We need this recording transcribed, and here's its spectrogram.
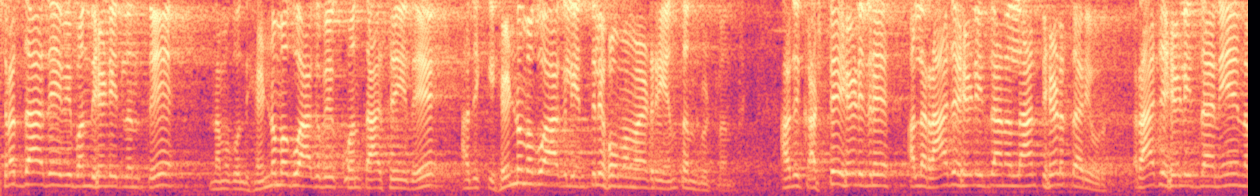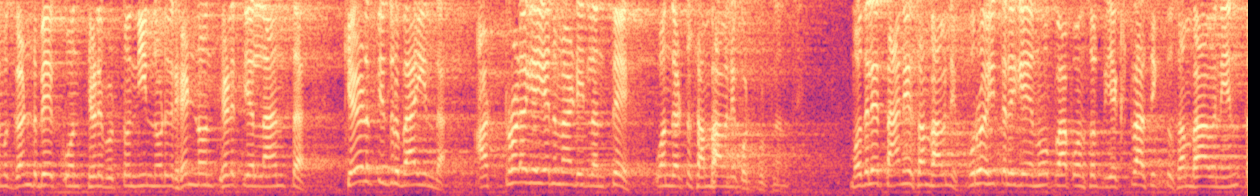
ಶ್ರದ್ಧಾದೇವಿ ಬಂದು ಹೇಳಿದ್ಲಂತೆ, ನಮಗೊಂದು ಹೆಣ್ಣು ಮಗು ಆಗಬೇಕು ಅಂತ ಆಸೆ ಇದೆ. ಅದಕ್ಕೆ ಹೆಣ್ಣು ಮಗು ಆಗಲಿ ಅಂತಲೇ ಹೋಮ ಮಾಡಿರಿ ಅಂತ ಅಂದ್ಬಿಟ್ಲಂತೆ ಅದಕ್ಕೆ ಅಷ್ಟೇ ಹೇಳಿದರೆ, ಅಲ್ಲ, ರಾಜ ಹೇಳಿದ್ದಾನಲ್ಲ ಅಂತ ಹೇಳ್ತಾರೆ ಇವರು. ರಾಜ ಹೇಳಿದ್ದಾನೆ, ನಮಗೆ ಗಂಡು ಬೇಕು ಅಂತ ಹೇಳಿಬಿಟ್ಟು, ನೀನು ನೋಡಿದ್ರೆ ಹೆಣ್ಣು ಅಂತ ಹೇಳ್ತೀಯಲ್ಲ ಅಂತ ಕೇಳ್ತಿದ್ರು ಬಾಯಿಂದ. ಅಷ್ಟರೊಳಗೆ ಏನು ಮಾಡಿದ್ಲಂತೆ, ಒಂದಷ್ಟು ಸಂಭಾವನೆ ಕೊಟ್ಬಿಟ್ಲಂತೆ. ಮೊದಲೇ ತಾನೇ ಸಂಭಾವನೆ. ಪುರೋಹಿತರಿಗೇನು ಪಾಪ ಒಂದು ಸ್ವಲ್ಪ ಎಕ್ಸ್ಟ್ರಾ ಸಿಕ್ತು ಸಂಭಾವನೆ ಅಂತ.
